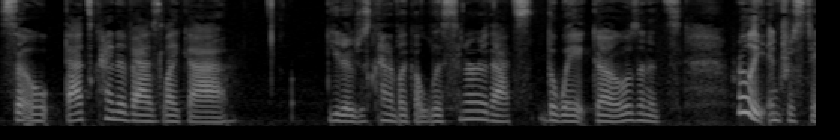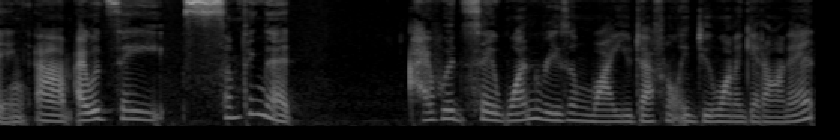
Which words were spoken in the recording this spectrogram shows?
So that's kind of as like a you know, just kind of like a listener, that's the way it goes. And it's really interesting. Um, I would say something that I would say one reason why you definitely do want to get on it,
